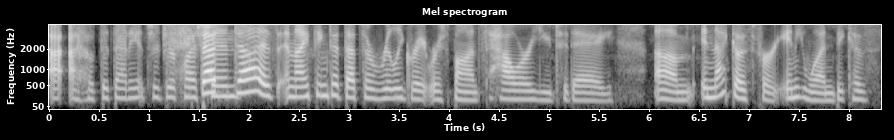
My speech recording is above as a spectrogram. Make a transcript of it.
i, I hope that that answered your question That does. And I think that that's a really great response. How are you today? Um, and that goes for anyone because,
